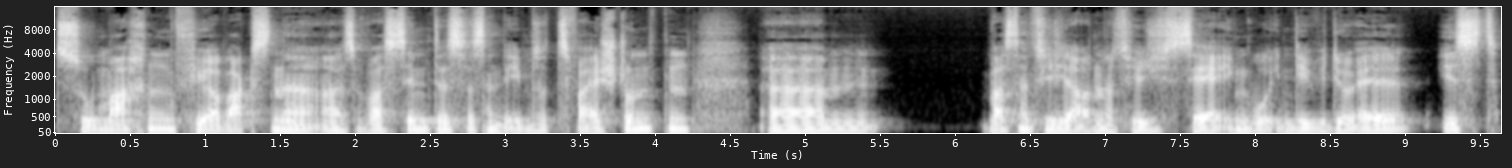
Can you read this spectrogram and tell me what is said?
zu machen für Erwachsene. Also was sind das? Das sind eben so zwei Stunden. Ähm, was natürlich auch natürlich sehr irgendwo individuell ist.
